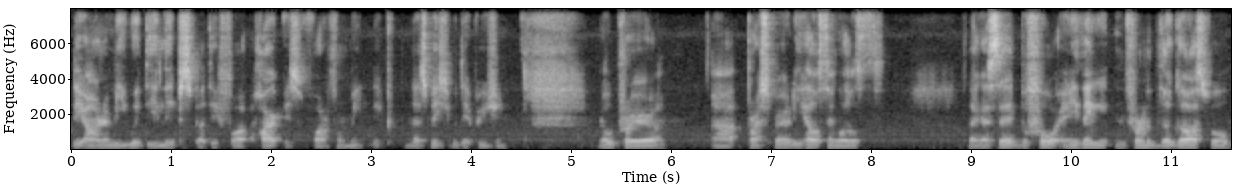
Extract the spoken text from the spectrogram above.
They honor me with their lips, but their heart is far from me. They, that's basically what they're preaching. No prayer, uh, prosperity, health, and wealth. Like I said before, anything in front of the gospel,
